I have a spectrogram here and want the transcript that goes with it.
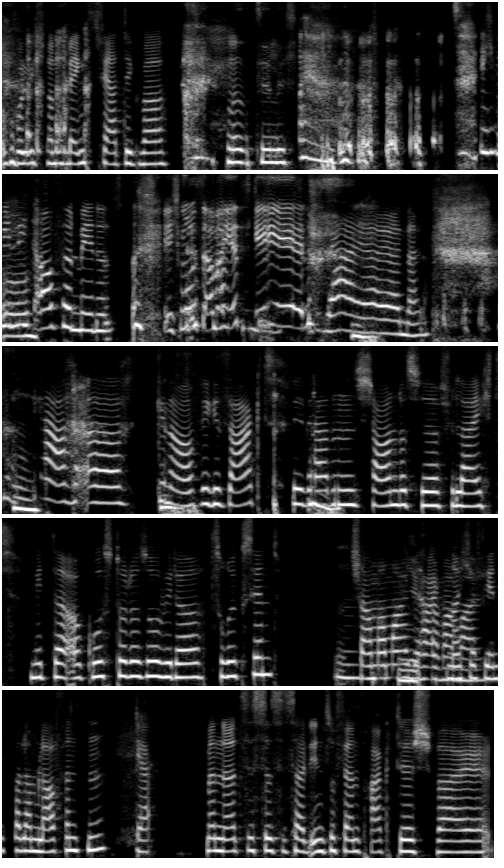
obwohl ich schon längst fertig war. Natürlich. ich will oh. nicht aufhören, Mädels. Ich muss aber jetzt gehen. Ja, ja, ja, nein. Hm. Ja, äh, genau, wie gesagt, wir werden schauen, dass wir vielleicht Mitte August oder so wieder zurück sind. Hm. Schauen wir mal. Ja, wir halten wir euch mal. auf jeden Fall am Laufenden. Ja. Mein Nerds ist das ist halt insofern praktisch, weil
